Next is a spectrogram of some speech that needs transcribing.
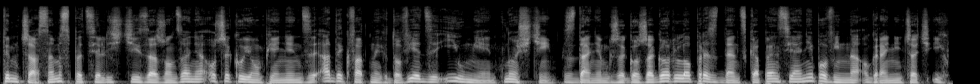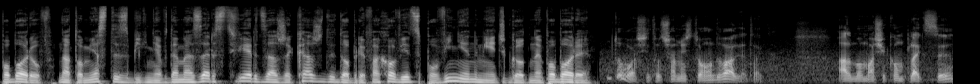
Tymczasem specjaliści zarządzania oczekują pieniędzy adekwatnych do wiedzy i umiejętności. Zdaniem Grzegorza Gorlo prezydencka pensja nie powinna ograniczać ich poborów. Natomiast Zbigniew Demezer stwierdza, że każdy dobry fachowiec powinien mieć godne pobory. To właśnie to trzeba mieć tą odwagę, tak albo ma się kompleksy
